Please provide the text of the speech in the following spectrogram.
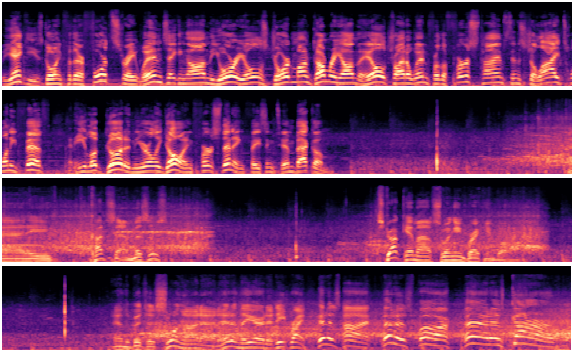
The Yankees going for their fourth straight win, taking on the Orioles. Jordan Montgomery on the hill, trying to win for the first time since July 25th, and he looked good in the early going, first inning, facing Tim Beckham. And he cuts and misses. Struck him out swinging breaking ball. And the pitch is swung on and hit in the air to deep right. It is high, it is far, it is gone.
